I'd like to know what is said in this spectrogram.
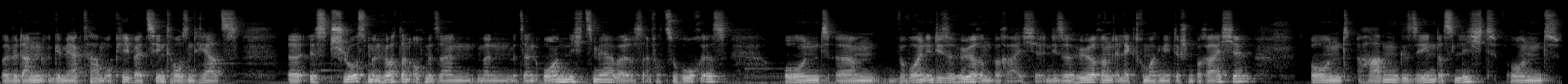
weil wir dann gemerkt haben, okay, bei 10.000 Hertz äh, ist Schluss, man hört dann auch mit seinen, man, mit seinen Ohren nichts mehr, weil das einfach zu hoch ist. Und ähm, wir wollen in diese höheren Bereiche, in diese höheren elektromagnetischen Bereiche und haben gesehen, dass Licht und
